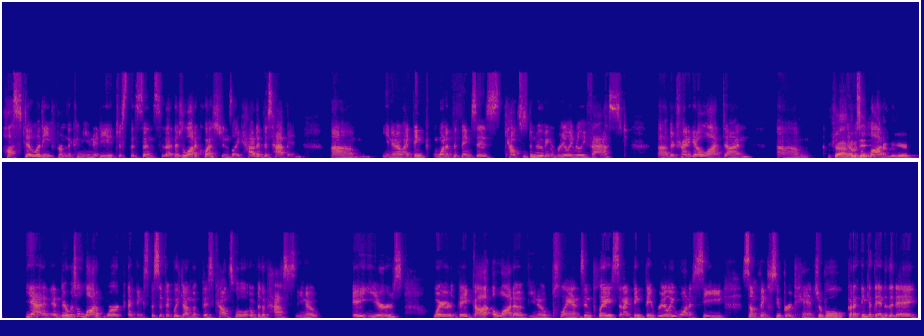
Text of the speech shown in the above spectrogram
hostility from the community, just the sense that there's a lot of questions like how did this happen? Um, you know, I think one of the things is council's been moving really, really fast. Uh, they're trying to get a lot done. Um, there was a lot of year yeah and there was a lot of work i think specifically done with this council over the past you know eight years where they got a lot of you know plans in place and i think they really want to see something super tangible but i think at the end of the day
